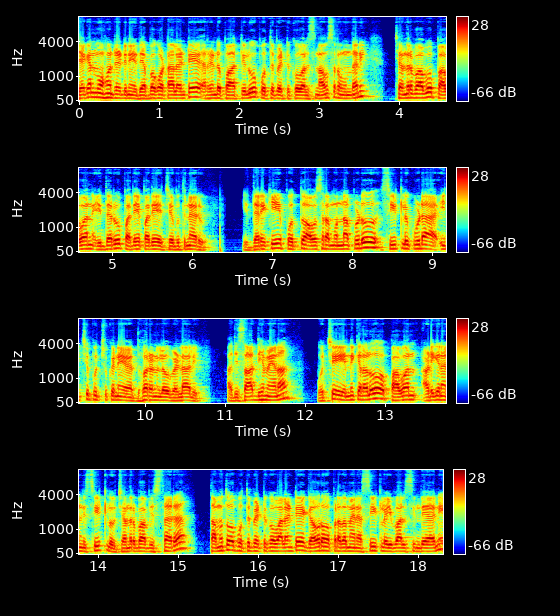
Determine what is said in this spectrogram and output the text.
జగన్మోహన్ రెడ్డిని దెబ్బకొట్టాలంటే రెండు పార్టీలు పొత్తు పెట్టుకోవాల్సిన అవసరం ఉందని చంద్రబాబు పవన్ ఇద్దరూ పదే పదే చెబుతున్నారు. ఇద్దరికీ పొత్తు అవసరం ఉన్నప్పుడు సీట్లు కూడా ఇచ్చిపుచ్చుకునే ధోరణిలో వెళ్ళాలి. అది సాధ్యమేనా? వచ్చే ఎన్నికలలో పవన్ అడిగినన్ని సీట్లు చంద్రబాబు ఇస్తారా? తమతో పొత్తు పెట్టుకోవాలంటే గౌరవప్రదమైన సీట్లు ఇవ్వాల్సిందే అని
